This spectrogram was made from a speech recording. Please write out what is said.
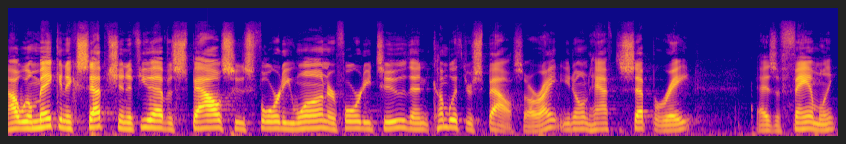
I will make an exception if you have a spouse who's 41 or 42, then come with your spouse, all right? You don't have to separate as a family.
